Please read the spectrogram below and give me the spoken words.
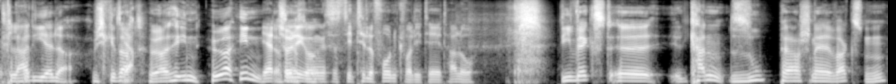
Gladiella. Habe ich gesagt, hör hin, hör hin. Ja, Entschuldigung, es ist die Telefonqualität. Hallo. Die wächst, äh, kann super schnell wachsen,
